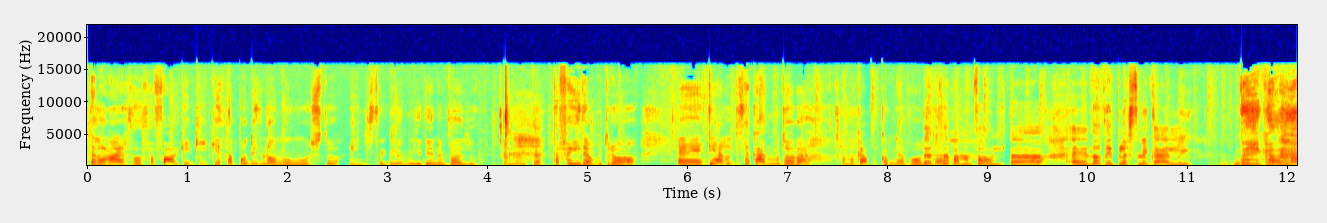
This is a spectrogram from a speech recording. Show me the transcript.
Θέλω να έρθω. Θα φάω και εκεί και θα πω τη γνώμη μου στο Instagram γιατί ανεβάζω Εννοείται. τα φαγητά που τρώω. Ε, τι άλλο, τι θα κάνουμε τώρα; Πάμε κάπου καμιά βόλτα. Τώρα θα πάμε βόλτα. Εδώ δίπλα στην Εκάλη. Ναι, καλά.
